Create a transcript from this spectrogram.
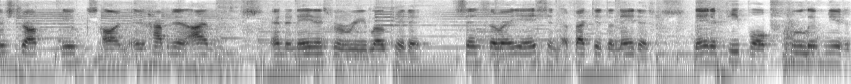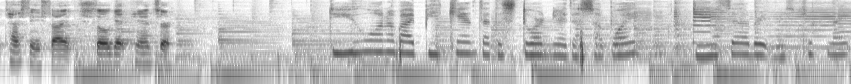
US dropped nukes on inhabited islands, and the natives were relocated. Since the radiation affected the natives, native people who live near the testing site still get cancer. Do you want to buy pecans at the store near the subway? Do you celebrate Mischief Night?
